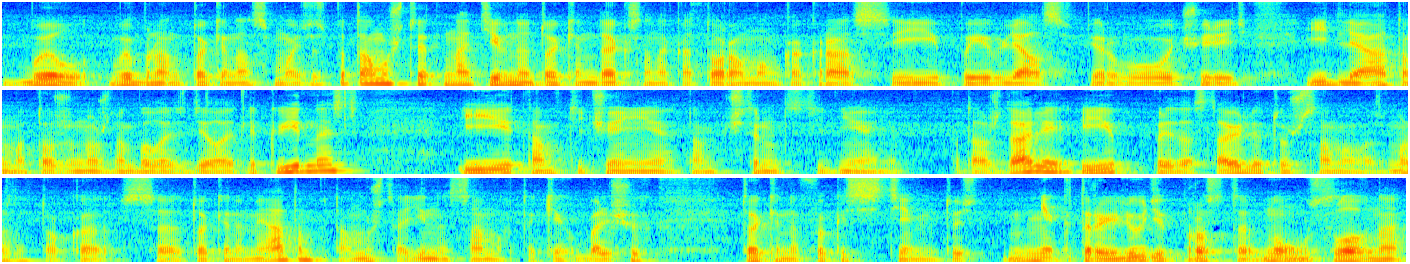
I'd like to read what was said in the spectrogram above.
был выбран токен Osmosis, потому что это нативный токен DEX, на котором он как раз и появлялся в первую очередь. И для Атома тоже нужно было сделать ликвидность. и там в течение там, 14 дней они подождали и предоставили ту же самую возможность только с токенами Atom, потому что один из самых таких больших токенов в экосистеме. То есть некоторые люди просто, ну, условно,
